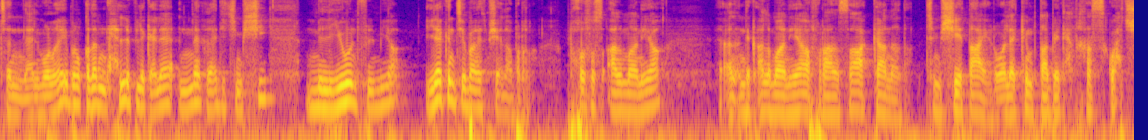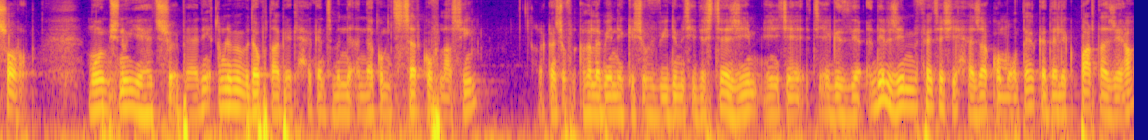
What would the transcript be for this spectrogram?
تنعلموا الغيب نقدر نحلف لك على أنك غادي تمشي مليون في المية إلا كنتي باغي تمشي على برا. بخصوص ألمانيا عندك ألمانيا فرنسا كندا تمشي طاير ولكن بطبيعة الحال خاصك واحد الشروط. المهم شنو هي هاد الشعب هادي؟ قبل ما نبداو بطبيعة الحال كنتمنى أنكم تشتركوا في la chaîne. راه كنشوف الأغلبية يعني كيشوف الفيديو ما تيديرش حتى j'aime يعني تعكس دير دير j'aime ما فيها شي حاجة commentaire كذلك بارطاجيها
